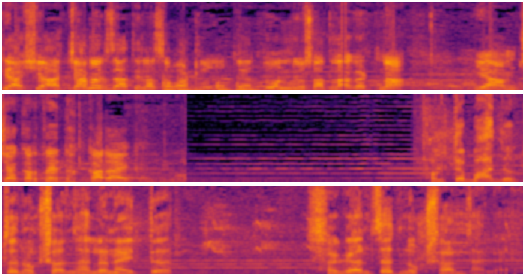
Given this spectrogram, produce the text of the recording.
ते अशी अचानक जातील असं वाटलं नव्हतं. या दोन दिवसातल्या घटना या आमच्याकरता धक्कादायक आहे फक्त भाजपचं नुकसान झालं नाही तर सगळ्यांचंच नुकसान झालं आहे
